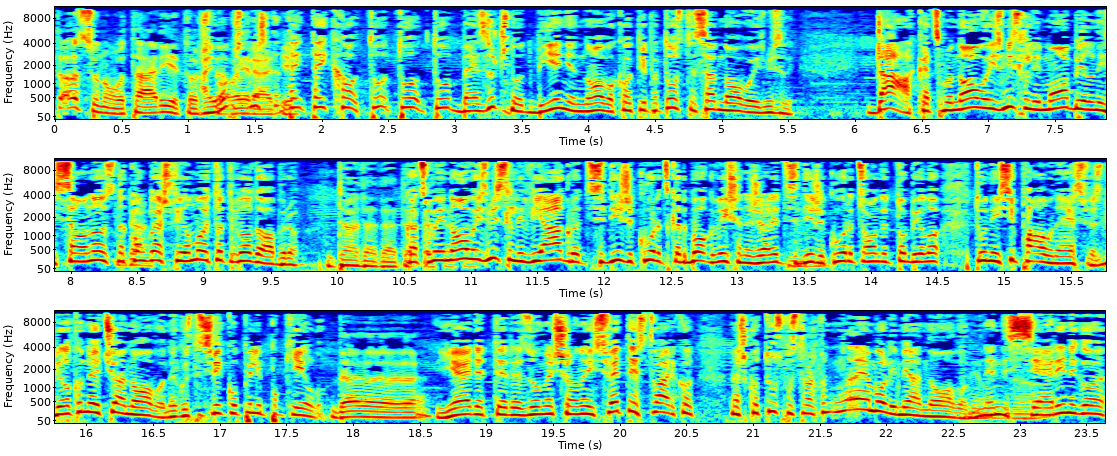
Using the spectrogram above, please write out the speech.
To su novotarije, to što ovaj radi. taj, taj kao, to, to, to bezočno odbijanje novo, kao tipa, to ste sad novo izmislili. Da, kad smo novo izmislili mobilni sa ono na kom Da. gledaš filmove, to ti bilo dobro. Da, da, da. da Kad smo da, i da, novo da. izmislili Viagru da se diže kurac kad Bog više ne želi da se diže kurac, onda je to bilo, tu nisi pao u nesvest. Bilo kao neću ja novo, nego ste svi kupili po kilu. Da, da, da, da. Jedete, razumeš, ono i sve te stvari, kao, znaš, kao tu smo strašno, ne volim ja novo, ne, ne seri, nego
